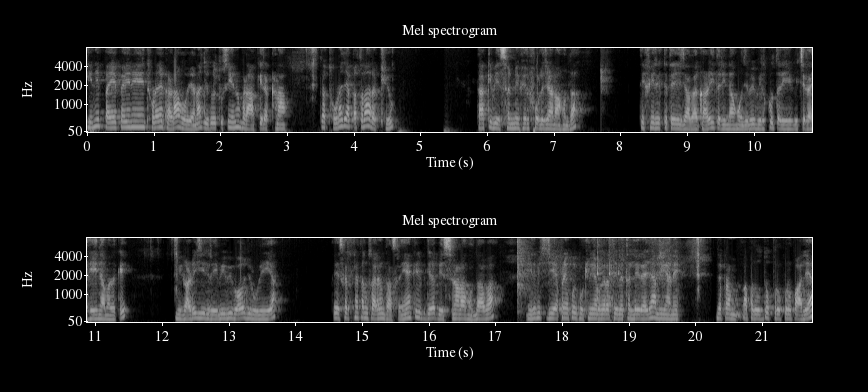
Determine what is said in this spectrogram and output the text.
ਇਹਨੇ ਪਏ ਪਏ ਨੇ ਥੋੜਾ ਜਿਹਾ ਗੜਾ ਹੋ ਜਾਣਾ। ਜਦੋਂ ਤੁਸੀਂ ਇਹਨੂੰ ਬਣਾ ਕੇ ਰੱਖਣਾ, ਤਾਂ ਥੋੜਾ ਜਿਹਾ ਪਤਲਾ ਰੱਖਿਓ। ਤਾਂ ਕਿ ਬੇਸਣ ਨੇ ਫਿਰ ਫੁੱਲ ਜਾਣਾ ਹੁੰਦਾ ਤੇ ਫਿਰ ਕਿਤੇ ਜ਼ਿਆਦਾ ਗਾੜੀ ਤਰੀ ਨਾ ਹੋ ਜਾਵੇ, ਬਿਲਕੁਲ ਤਰੀ ਵਿੱਚ ਰਹੇ ਨਾ ਮਤਲਬ ਕਿ ਵੀ ਗਾੜੀ ਜੀ ਗਰੇਵੀ ਵੀ ਬਹੁਤ ਜ਼ਰੂਰੀ ਆ। ਤੇ ਇਸ ਕਰਕੇ ਮੈਂ ਤੁਹਾਨੂੰ ਸਾਰਿਆਂ ਨੂੰ ਦੱਸ ਰਹੀ ਹਾਂ ਕਿ ਜਿਹੜਾ ਬੇਸਣ ਵਾਲਾ ਹੁੰਦਾ ਵਾ, ਇਹਦੇ ਵਿੱਚ ਜੇ ਆਪਣੇ ਕੋਈ ਗੁਟਲੀਆਂ ਵਗੈਰਾ ਤੇ ਥੱਲੇ ਰਹਿ ਜਾਂਦੀਆਂ ਨੇ, ਜੇ ਆਪਣਾ ਆਪਾਂ ਦੁੱਧ ਉੱਪਰ ਉੱਪਰ ਪਾ ਲਿਆ,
